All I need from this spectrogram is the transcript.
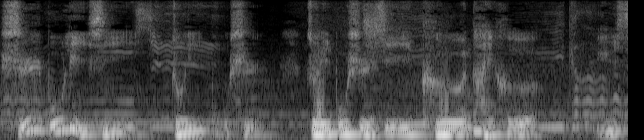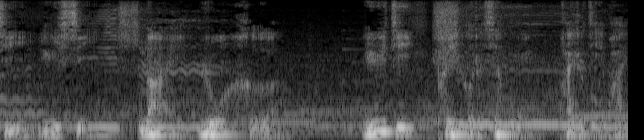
时不利兮骓不逝，骓不逝兮可奈何？虞兮虞兮奈若何？”虞姬配合着项羽，拍着节拍，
